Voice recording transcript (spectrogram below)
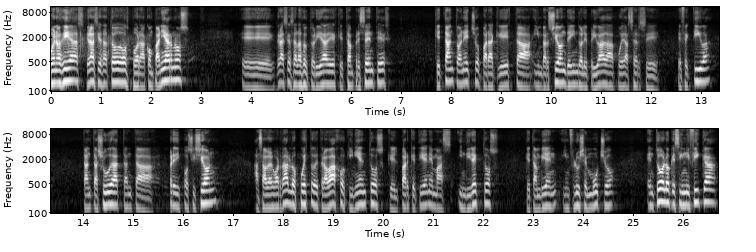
Buenos días, gracias a todos por acompañarnos. Eh, gracias a las autoridades que están presentes, que tanto han hecho para que esta inversión de índole privada pueda hacerse efectiva. Tanta ayuda, tanta predisposición a salvaguardar los puestos de trabajo, 500 que el parque tiene, más indirectos, que también influyen mucho en todo lo que significa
